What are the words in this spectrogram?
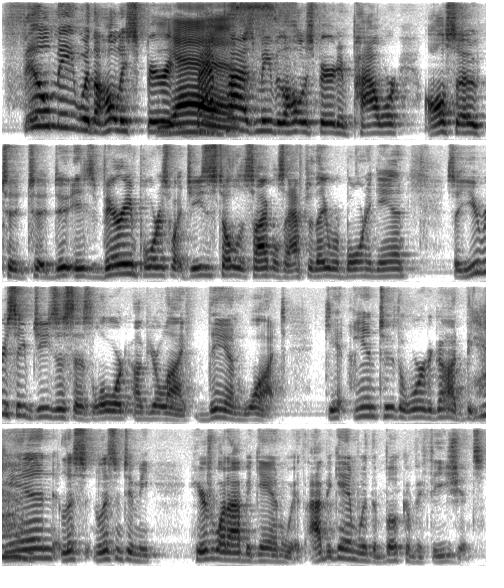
fill me with the Holy Spirit, Yes. baptize me with the Holy Spirit in power. Also, to, to do is very important. It's what Jesus told the disciples after they were born again. So you receive Jesus as Lord of your life. Then what? Get into the Word of God. Begin. Listen. Listen to me. Here's what I began with. I began with the book of Ephesians.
